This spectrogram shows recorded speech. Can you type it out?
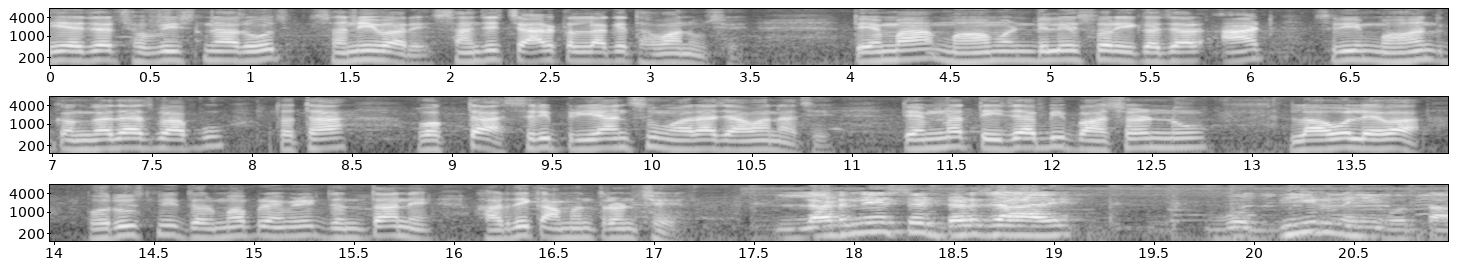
બે હજાર છવ્વીસના રોજ શનિવારે સાંજે ચાર કલાકે થવાનું છે. તેમાં મહામંડલેશ્વર એક હજાર આઠ, શ્રી મહંત ગંગાદાસ બાપુ તથા વક્તા શ્રી પ્રિયાંશુ મહારાજ આવવાના છે તેમના તેજાબી ભાષણનું લાવો લેવા ભરૂચની ધર્મપ્રેમી જનતાને હાર્દિક આમંત્રણ છે लड़ने से डर जाए वो वीर नहीं होता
